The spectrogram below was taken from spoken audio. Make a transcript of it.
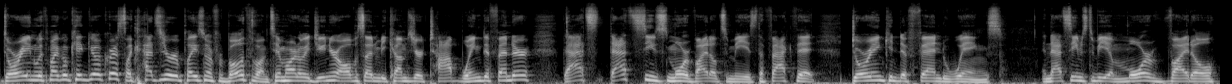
Dorian with Michael Kidd Gilchrist, like that's your replacement for both of them. Tim Hardaway Jr. all of a sudden becomes your top wing defender. That's that seems more vital to me is the fact that Dorian can defend wings and that seems to be a more vital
